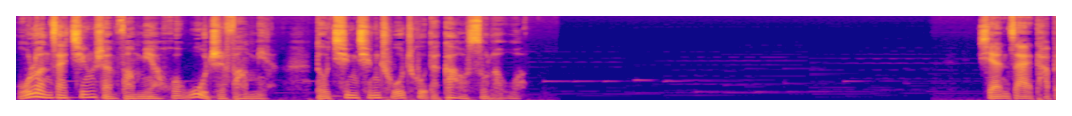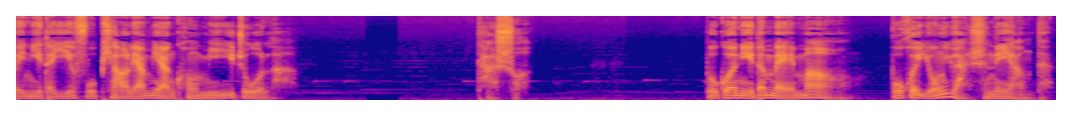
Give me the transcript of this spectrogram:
无论在精神方面或物质方面，都清清楚楚的告诉了我。现在他被你的一副漂亮面孔迷住了，他说。不过，你的美貌不会永远是那样的。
